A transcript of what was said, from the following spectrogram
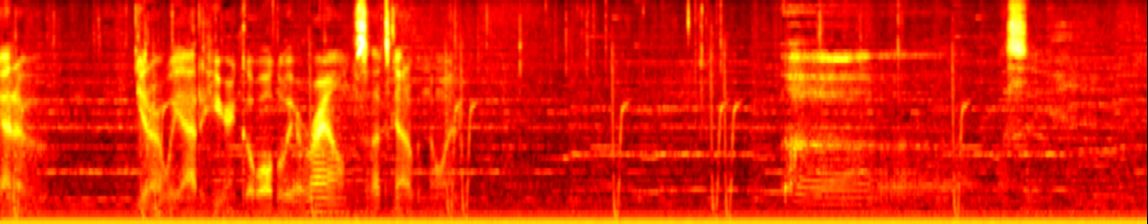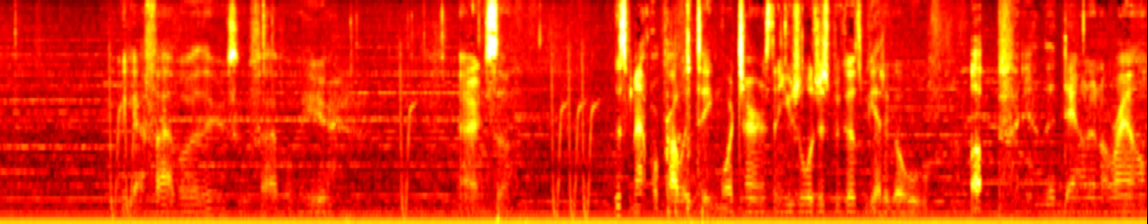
gotta get our way out of here and go all the way around. So that's kind of annoying. This map will probably take more turns than usual just because we had to go up and then down and around.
